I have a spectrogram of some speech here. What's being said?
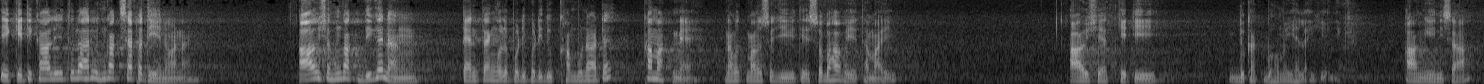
ඒ කෙටි කාලය තුළ හරි හුඟක් සැපතියෙනවන. ආවිෂ හුඟක් දිගනං තැන්තැන්ගොල පොඩිපොඩි දුක් හම්බුනාට කමක් නෑ නමුත් මනුස්ස ජීවිතය ස්වභාවය තමයි ආවිෂයත් කෙටි දුකත් බොහොම ඉහලයි කියන එක. ආංගේ නිසා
